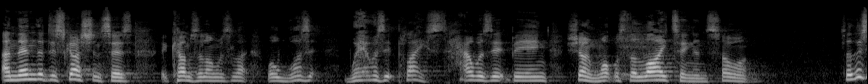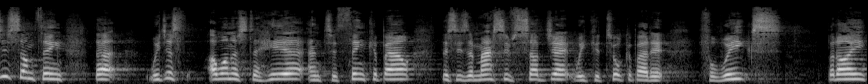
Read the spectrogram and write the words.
And then the discussion says, it comes along with like, well, was it, where was it placed? How was it being shown? What was the lighting and so on? So this is something that we just, I want us to hear and to think about. This is a massive subject. We could talk about it for weeks. But I,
